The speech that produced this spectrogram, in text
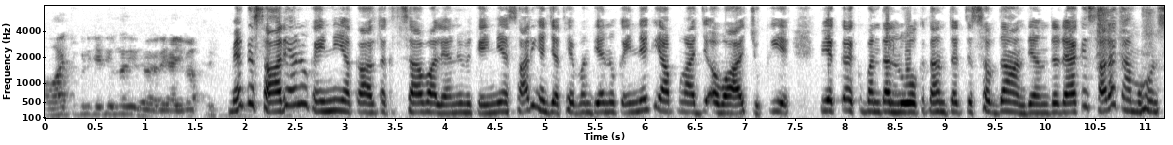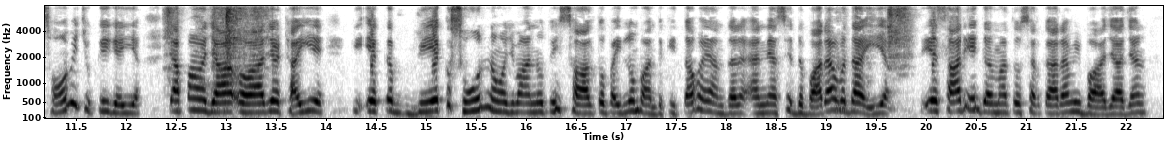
ਆਵਾਜ਼ ਚੁੱਕਣੀ ਚਾਹੀਦੀ ਉਹਨਾਂ ਦੀ ਰਿਹਾਈ ਵਾਸਤੇ। ਮੈਂ ਤੇ ਸਾਰਿਆਂ ਨੂੰ ਕਹਿੰਨੀ ਆ, ਅਕਾਲ ਤਖਤ ਸਾਹਿਬ ਵਾਲਿਆਂ ਨੂੰ ਵੀ ਕਹਿੰਨੀ ਆ, ਸਾਰੀਆਂ ਜਥੇਬੰਦੀਆਂ ਨੂੰ ਕਹਿੰਨੀ ਆ ਕਿ ਆਪਾਂ ਅੱਜ ਆਵਾਜ਼ ਚੁੱਕੀਏ, ਵੀ ਇੱਕ ਇੱਕ ਬੰਦਾ ਲੋਕਤੰਤਰ ਚ ਸੰਵਿਧਾਨ ਦੇ ਅੰਦਰ ਰਹਿ ਕੇ ਸਾਰਾ ਕੰਮ ਹੁਣ ਸਹੁੰ ਵੀ ਚੁੱਕੀ ਗਈ ਆ, ਤੇ ਆਪਾਂ ਆਜਾ- ਆਵਾਜ਼ ਉਠਾਈਏ ਕਿ ਇੱਕ ਬੇਕਸੂਰ ਨੌਜਵਾਨ ਨੂੰ ਤੁਸੀਂ ਸਾਲ ਤੋਂ ਪਹਿਲਾਂ ਬੰਦ ਕੀਤਾ ਹੋਇਆ ਅੰਦਰ ਐਨਐਸਏ ਦੁਬਾਰਾ ਵਧਾਈ ਆ, ਤੇ ਇਹ ਸਾਰੀਆਂ ਗਰਮਾਂ ਤੋਂ ਸਰਕਾਰਾਂ ਵੀ ਬਾਜ ਆ ਜਾਣ।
